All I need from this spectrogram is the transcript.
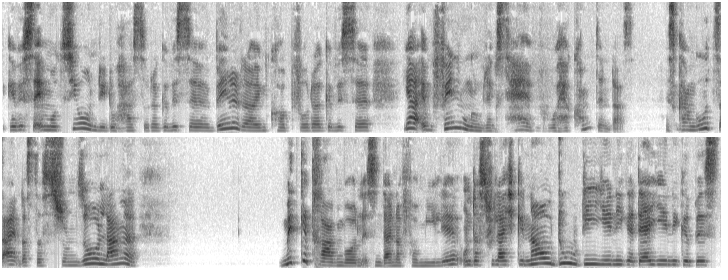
gewisse Emotionen, die du hast oder gewisse Bilder im Kopf oder gewisse ja, Empfindungen du denkst, hä, woher kommt denn das? Es kann gut sein, dass das schon so lange mitgetragen worden ist in deiner Familie und dass vielleicht genau du diejenige, derjenige bist,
